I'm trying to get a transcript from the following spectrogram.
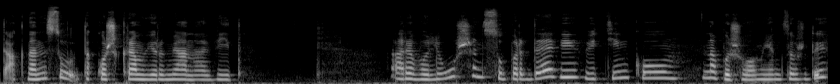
Так, нанесу також кремові рум'яна від Revolution Super Devi відтінку напишу вам, як завжди,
